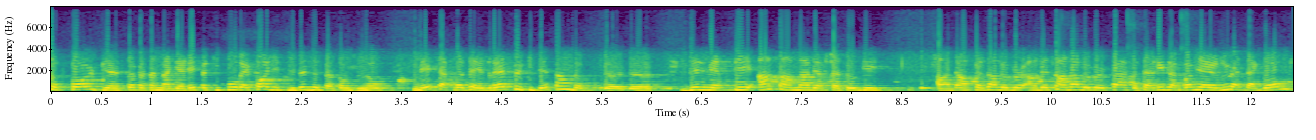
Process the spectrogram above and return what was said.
sur Ford, puis un stop à Sainte-Marguerite, parce qu'ils pourraient pas aller plus vite d'une façon ou d'une autre. Mais ça protégerait ceux qui descendent de, de, de Mercier en s'en vers Châteauguay, en, en, faisant en descendant l'overpass. Ça arrive la première rue à ta gauche,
